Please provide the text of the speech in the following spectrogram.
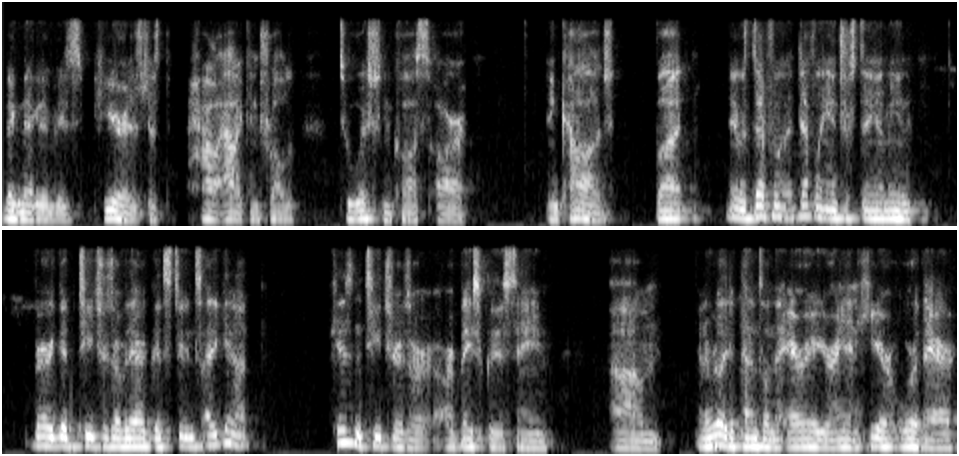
big negative is here is just how out of control tuition costs are in college. But it was definitely definitely interesting. I mean, very good teachers over there, good students. I, you know, kids and teachers are are basically the same, um, and it really depends on the area you're in, here or there.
